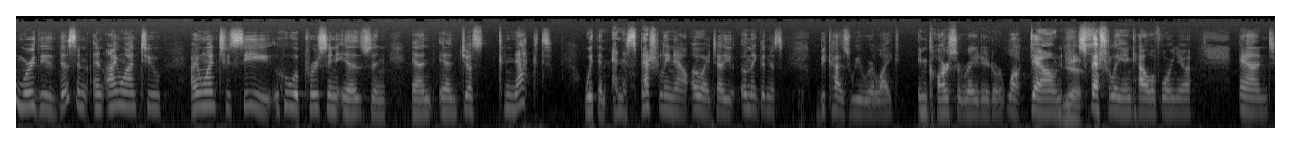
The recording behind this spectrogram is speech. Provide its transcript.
am worthy of this, and, and I want to I want to see who a person is and and and just connect with them. And especially now, oh, I tell you, oh my goodness, because we were like incarcerated or locked down, yes. especially in California, and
